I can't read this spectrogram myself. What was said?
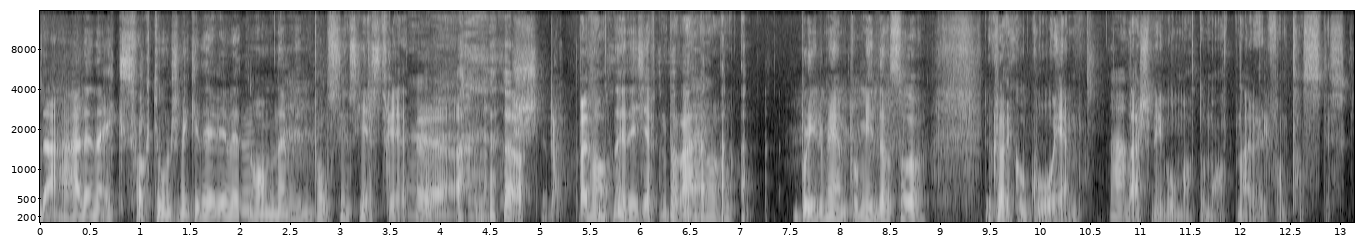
det er denne X-faktoren som ikke dere vet noe om, nemlig den palestinske gjestfriheten. Stapper mat ned i kjeften på deg, og blir du med hjem på middag, så du klarer ikke å gå hjem. Ja. Det er så mye god mat, og maten er jo helt fantastisk.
